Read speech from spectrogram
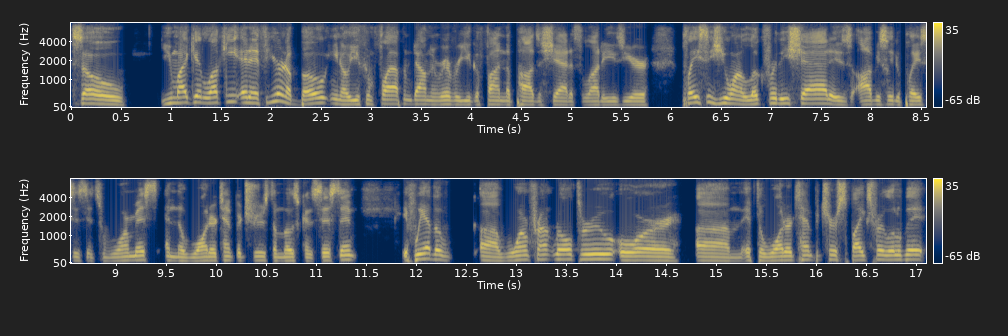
so you might get lucky. And if you're in a boat, you know, you can fly up and down the river, you can find the pods of shad. It's a lot easier. Places you want to look for these shad is obviously the places it's warmest and the water temperature is the most consistent. If we have a uh, warm front roll through, or um, if the water temperature spikes for a little bit,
